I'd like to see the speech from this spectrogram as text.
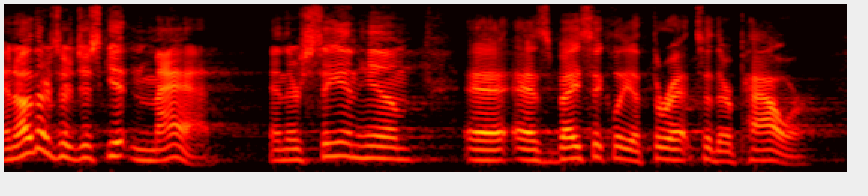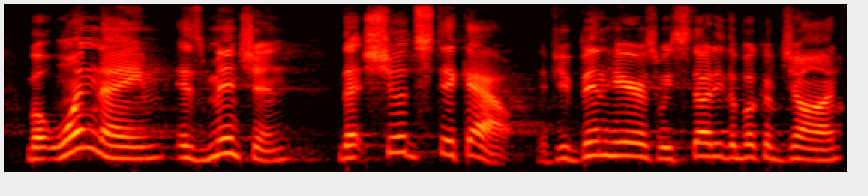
and others are just getting mad. And they're seeing him eh, as basically a threat to their power. But one name is mentioned that should stick out. If you've been here as we study the book of John,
